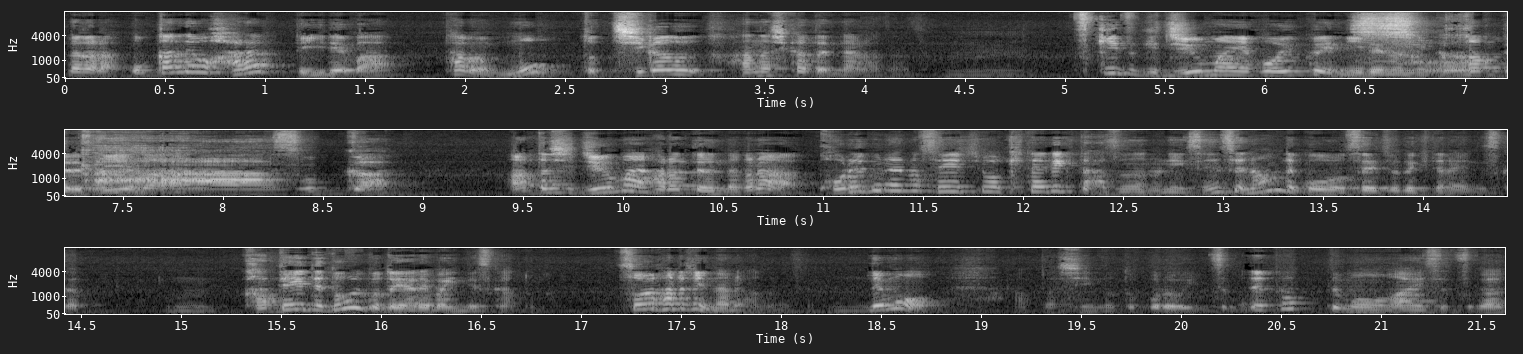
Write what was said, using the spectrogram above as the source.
だからお金を払っていれば多分もっと違う話し方になるはずなんですよ。月々10万円保育園に入れるのにかかってると言えばああそっか私10万円払ってるんだからこれぐらいの成長を期待できたはずなのに先生なんでこう成長できてないんですか？家庭でどういうことをやればいいんですか？とかそういう話になるはずなんですよ、でも私のところいつまでたっても挨拶が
